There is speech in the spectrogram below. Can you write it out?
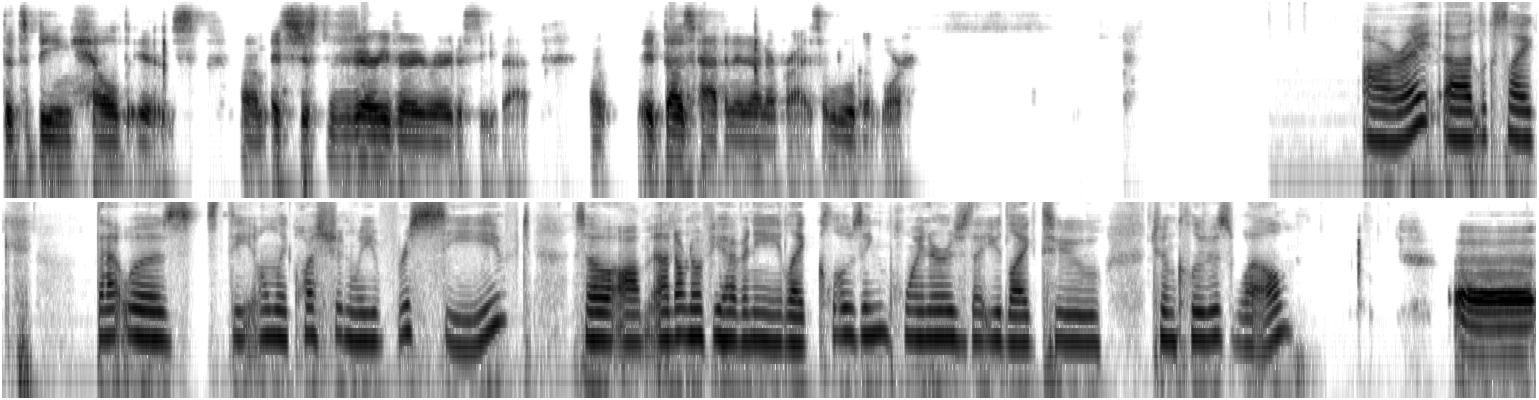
that's being held is. Um, it's just very, very rare to see that it does happen in enterprise a little bit more. All right. Uh, looks like that was the only question we've received. So um, I don't know if you have any like closing pointers that you'd like to to include as well. Uh,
